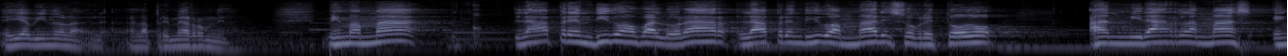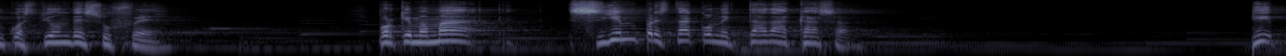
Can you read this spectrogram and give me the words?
Ella vino a la, primera reunión. Mi mamá la ha aprendido a valorar, la ha aprendido a amar y sobre todo a admirarla más en cuestión de su fe. Porque mamá siempre está conectada a casa. Y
